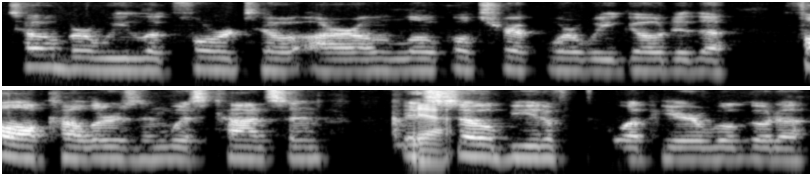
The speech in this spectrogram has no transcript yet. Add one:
October, we look forward to our own local trip where we go to the fall colors in Wisconsin. It's Yeah. so beautiful up here. We'll go to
